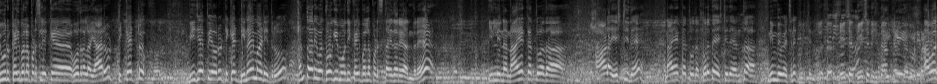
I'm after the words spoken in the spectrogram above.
ಇವರು ಕೈಬಲಪಡಿಸ್ಲಿಕ್ಕೆ ಹೋದ್ರಲ್ಲ ಯಾರು? ಟಿಕೆಟ್ ಬಿ ಜೆ ಪಿಯವರು ಟಿಕೆಟ್ ಡಿನೈ ಮಾಡಿದ್ರು. ಅಂಥವ್ರು ಇವತ್ತು ಹೋಗಿ ಮೋದಿ ಕೈ ಬಲಪಡಿಸ್ತಾ ಇದ್ದಾರೆ ಅಂದರೆ ಇಲ್ಲಿನ ನಾಯಕತ್ವದ ಆಳ ಎಷ್ಟಿದೆ ನಾಯಕತ್ವದ ಕೊರತೆ ಎಷ್ಟಿದೆ ಅಂತ ನಿಮ್ಮ ವಿವೇಚನೆಗೆ ಬಿಡ್ತೀನಿ. ಸರ್ ದೇಶದ ಹಿತ ಅಂತ ಹೇಳ್ತಾರೆ ಅವಾಗ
